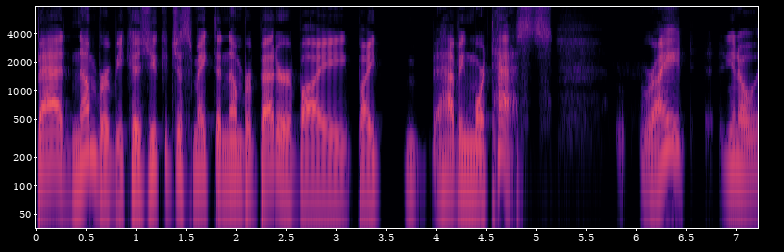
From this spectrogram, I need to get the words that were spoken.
bad number because you could just make the number better by by having more tests right? You know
